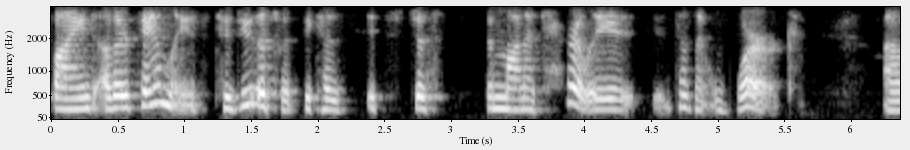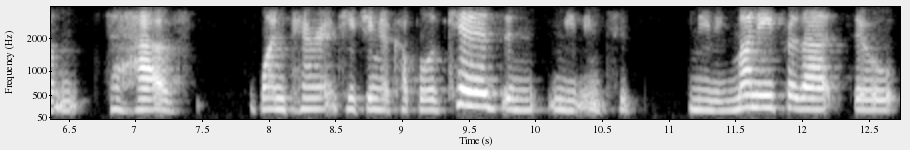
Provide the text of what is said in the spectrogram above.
find other families to do this with, because it's just monetarily, it, doesn't work. Um, to have one parent teaching a couple of kids and needing to needing money for that. So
